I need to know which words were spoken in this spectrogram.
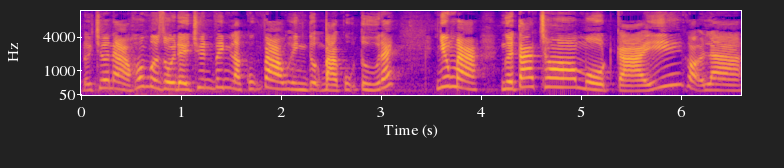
Được chưa nào? Hôm vừa rồi đề chuyên vinh là cũng vào hình tượng bà cụ tứ đấy. Nhưng mà người ta cho một cái gọi là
